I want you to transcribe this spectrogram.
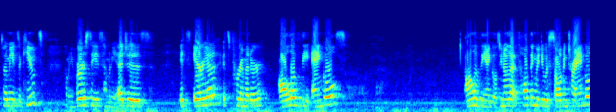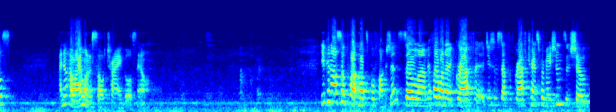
Tell me its acute, how many vertices, how many edges, its area, its perimeter, all of the angles, all of the angles. You know that whole thing we do with solving triangles? I know how I want to solve triangles now. You can also plot multiple functions. So um, if I want to graph, uh, do some stuff with graph transformations and show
